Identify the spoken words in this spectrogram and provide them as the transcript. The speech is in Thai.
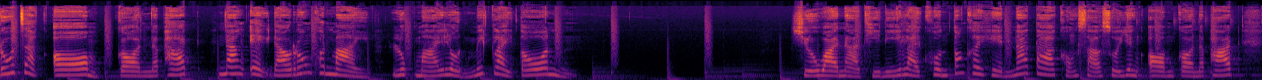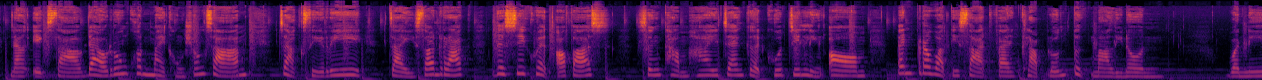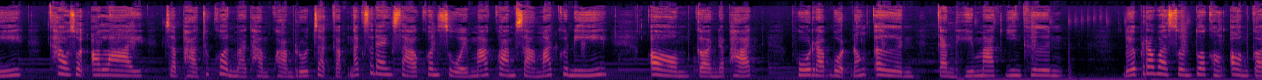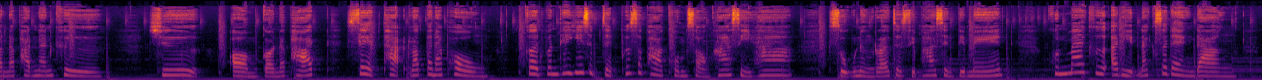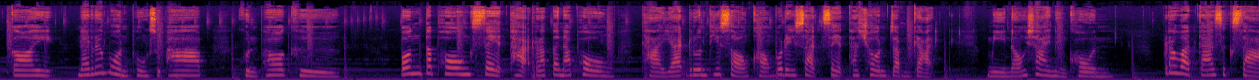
รู้จักออมก่อนนพัฒน์นางเอกดาวรุ่งคนใหม่ ลูกไม้หล่นไม่ไกลต้น เชื่อว่านาทีนี้หลายคนต้องเคยเห็นหน้าตาของสาวสวยอย่างออมกรณพัฒน์นางเอกสาวดาวรุ่งคนใหม่ของช่อง 3 จากซีรีส์ ใจซ่อนรัก The Secret of Us ซึ่งทำให้แจ้งเกิดคู่จิ้นหลิงออม เป็นประวัติศาสตร์แฟนคลับล้นตึกมารีนนท์ วันนี้ข่าวสดออนไลน์จะพาทุกคนมาทำความรู้จักกับนักแสดงสาวคนสวยมากความสามารถคนนี้ ออมกรณพัฒน์ผู้รับบทน้องเอิญกันให้มากยิ่งขึ้น โดยประวัติส่วนตัวของออมกรณพัฒน์นั้นคือ ชื่อออมกรณพัฒน์เศรษฐรัตนพงศ์เกิดวันที่ 27 พฤษภาคม 2545 สูง 175 เซนติเมตร คุณแม่คืออดีตนักแสดงดัง ก้อย นฤมลพงศ์สุภาพ คุณพ่อคือ ปนตะพงเศรษฐรัตนพงศ์ทายาทรุ่นที่สองของบริษัทเศรษฐชนจำกัด มีน้องชายหนึ่งคน ประวัติการศึกษา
